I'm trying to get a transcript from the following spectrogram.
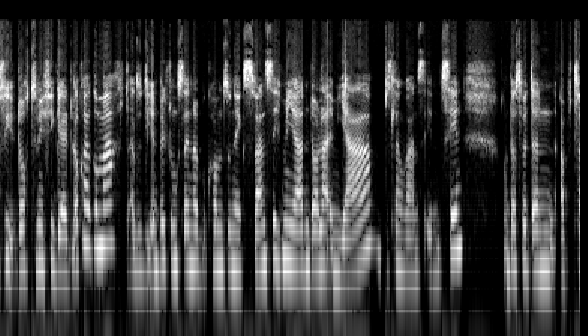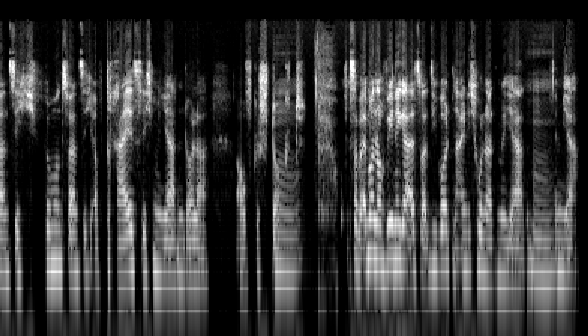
viel, doch ziemlich viel Geld locker gemacht. Also die Entwicklungsländer bekommen zunächst 20 Milliarden Dollar im Jahr. Bislang waren es eben 10. Und das wird dann ab 2025 auf 30 Milliarden Dollar aufgestockt. Mhm. Ist aber immer noch weniger als, die wollten eigentlich 100 Milliarden mhm. im Jahr.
